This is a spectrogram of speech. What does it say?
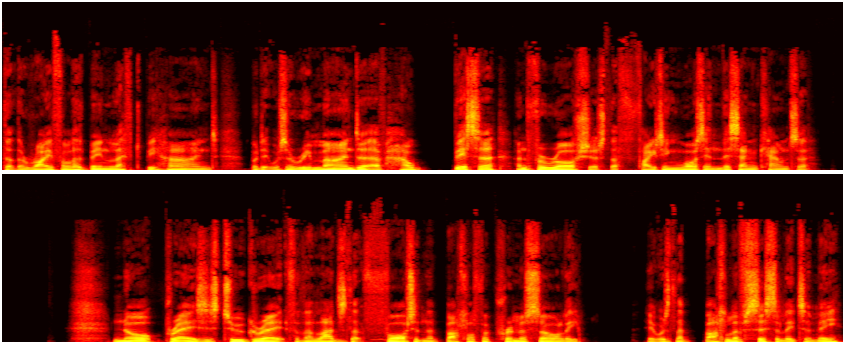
that the rifle had been left behind, but it was a reminder of how bitter and ferocious the fighting was in this encounter. No praise is too great for the lads that fought in the battle for Primosole. It was the Battle of Sicily to me,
